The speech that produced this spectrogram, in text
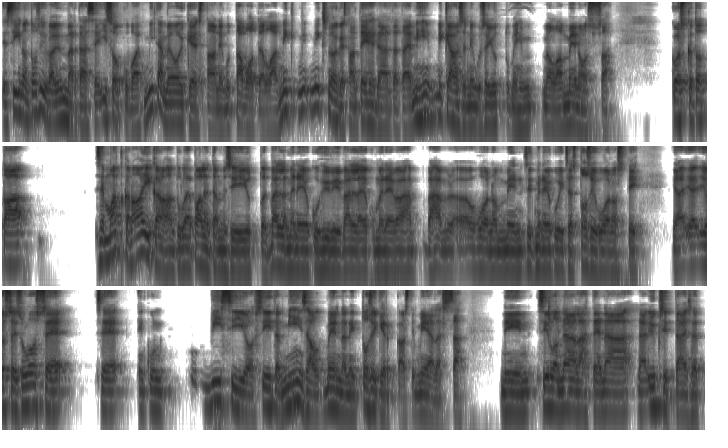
ja siinä on tosi hyvä ymmärtää se iso kuva, että mitä me oikeastaan niin kuin tavoitellaan, mik, miksi me oikeastaan tehdään tätä ja mihin, mikä on se, niin kuin se juttu, mihin me ollaan menossa. Koska tota, sen matkan aikanahan tulee paljon tämmöisiä juttuja, että välillä menee joku hyvin, välillä joku menee vähän, vähän huonommin, sitten menee joku itse asiassa tosi huonosti. Ja, ja jos ei sulla ole se, se niin kuin visio siitä, mihin sä haluat mennä, niin tosi kirkkaasti mielessä, niin silloin nämä lähtee nämä, nämä yksittäiset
